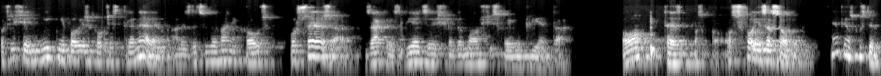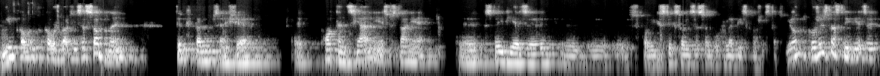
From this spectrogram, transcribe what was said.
oczywiście nikt nie powie, że coach jest trenerem, ale zdecydowanie coach poszerza zakres wiedzy, świadomości swojego klienta o, te, o, o swoje zasoby. W związku z tym, im coach bardziej zasobny, tym w pewnym sensie e, potencjalnie jest w stanie e, z tej wiedzy e, swoich, z tych swoich zasobów lepiej skorzystać. I on korzysta z tej wiedzy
